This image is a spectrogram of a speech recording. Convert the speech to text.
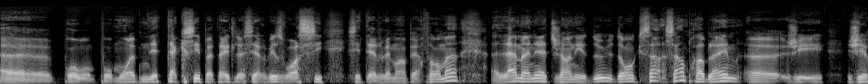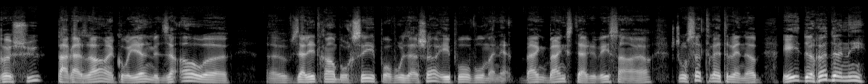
euh, pour, pour moi, venaient taxer peut-être le service, voir si c'était vraiment performant. La manette, j'en ai deux. Donc, sans, sans problème, j'ai reçu par hasard un courriel me disant, oh, euh, vous allez être remboursé pour vos achats et pour vos manettes. Bang, bang, c'est arrivé sans heure. Je trouve ça très, très noble. Et de redonner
